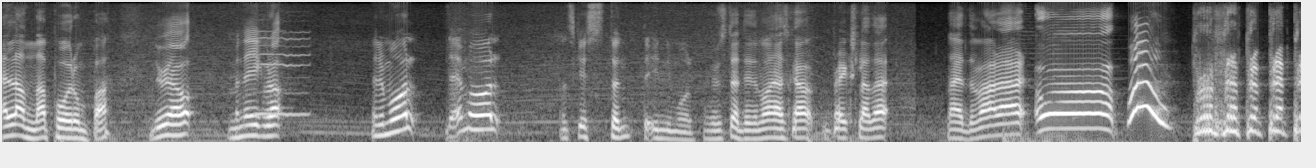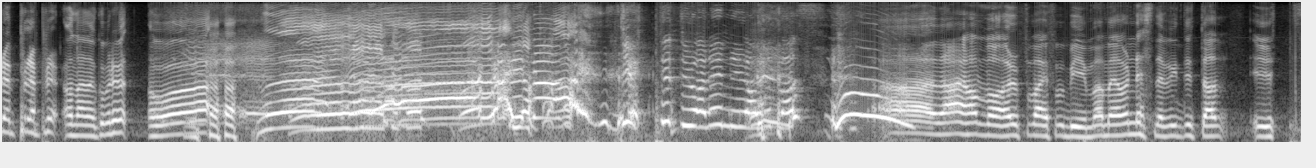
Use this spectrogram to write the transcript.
jeg landa på rumpa. Du, jeg òg. Men det gikk bra. Er det mål? Det er mål. Nå skal jeg stunte inn i mål. Skal du stunte inn i mål? Jeg skal breakslide. Nei, det var der. Åh! Woo! Brr, brr, brr, brr, brr, brr, brr. Å nei, nå kommer ut. Åh! Nei! Nei! Dyttet du han inn i andreplass? Ah, Nei, han var på vei forbi meg, men jeg var nesten jeg fikk dytta han ut.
